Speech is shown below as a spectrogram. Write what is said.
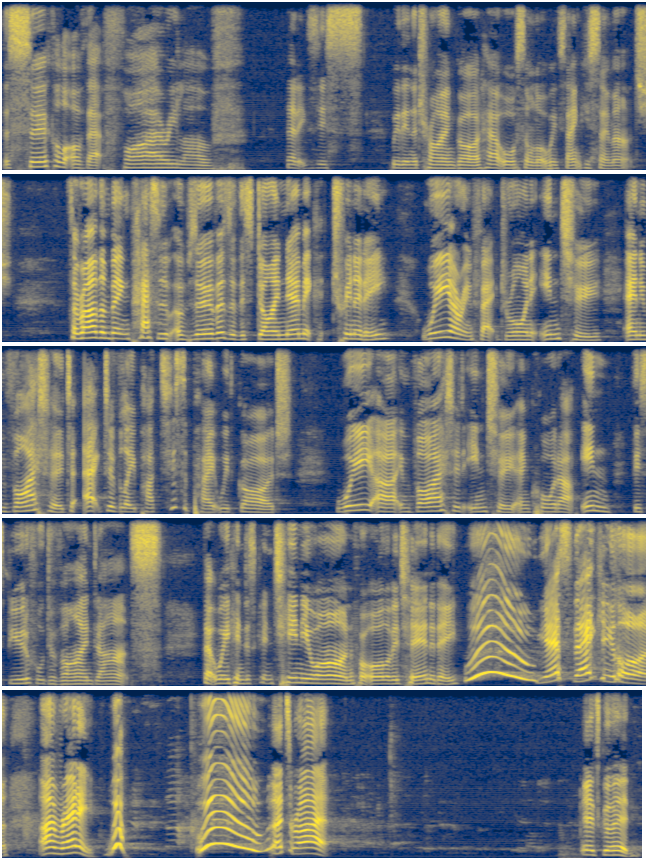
the circle of that fiery love that exists within the triune God. How awesome, Lord. We thank you so much. So rather than being passive observers of this dynamic Trinity, we are in fact drawn into and invited to actively participate with God. We are invited into and caught up in this beautiful divine dance that we can just continue on for all of eternity. Woo! Yes, thank you, Lord. I'm ready. Woo! Woo! That's right. It's good.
